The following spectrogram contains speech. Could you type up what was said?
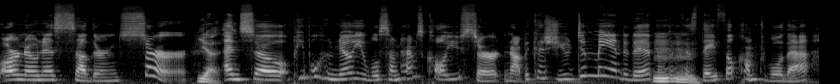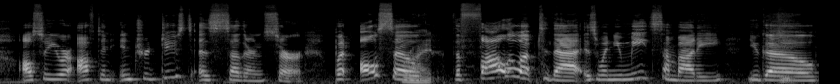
are known as Southern Sir. Yes. And so people who know you will sometimes call you Sir, not because you demanded it, but because they feel comfortable with that. Also, you are often introduced as Southern Sir. But also, Right. the follow up to that is when you meet somebody, you go,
